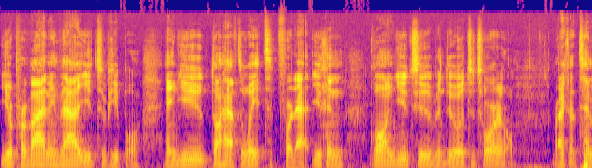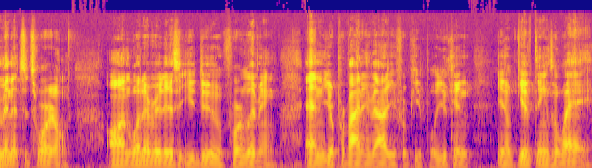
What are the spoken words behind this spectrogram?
you're providing value to people, and you don't have to wait to, for that. You can go on YouTube and do a tutorial, like a 10 minute tutorial on whatever it is that you do for a living, and you're providing value for people. You can, you know, give things away,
